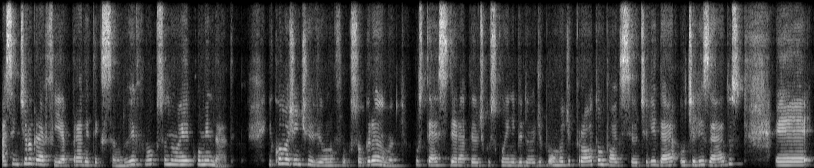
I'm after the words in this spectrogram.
A cintilografia para detecção do refluxo não é recomendada. E como a gente viu no fluxograma, os testes terapêuticos com inibidor de bomba de próton podem ser utilizados. É,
